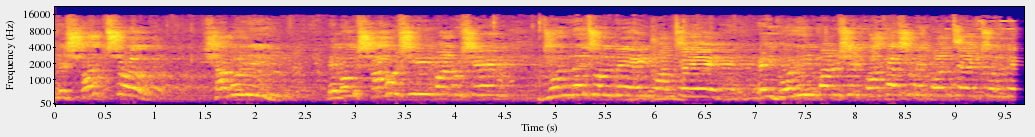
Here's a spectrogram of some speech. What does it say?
যে স্বচ্ছ, সাবলীল এবং সাহসী মানুষের জন্য চলবে এই পঞ্চায়েত। এই গরিব মানুষের কথা শুনে পঞ্চায়েত চলবে।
